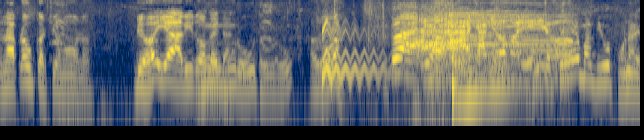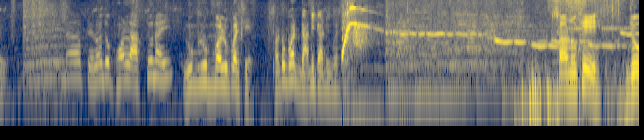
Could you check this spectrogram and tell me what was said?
અને આપણે હું કરશું આમાં બે હોય યા આવી તો ગઈ હું રોવું થવું રોવું. રોવું. મારો દીવો ફોન આવ્યો પેલો તો ફોન લાગતો નહીં. રૂબ રૂબ મળવું પડશે. ફટોફટ ગાડી કાઢવી પડશે. સાનુખી, જો.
